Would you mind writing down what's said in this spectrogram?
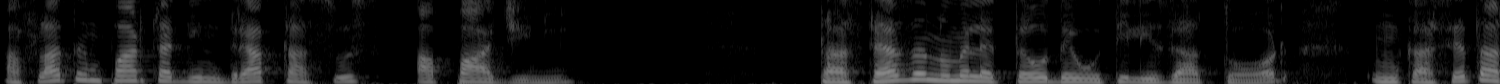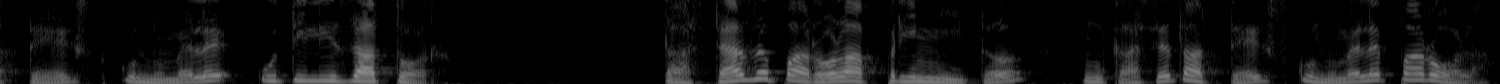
aflat în partea din dreapta sus a paginii. Tastează numele tău de utilizator în caseta text cu numele utilizator. Tastează parola primită în caseta text cu numele parola.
